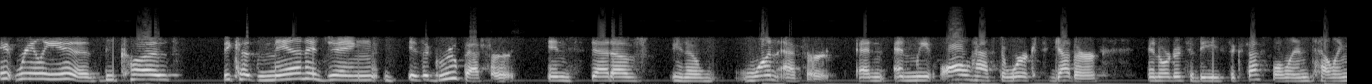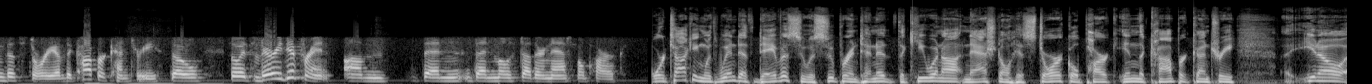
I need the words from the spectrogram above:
It really is because because managing is a group effort instead of you know one effort, and and we all have to work together in order to be successful in telling the story of the copper country. So so it's very different um, than than most other national parks. We're talking with Wyndeth Davis, who is superintendent at the Keweenaw National Historical Park in the Copper Country. Uh, you know,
